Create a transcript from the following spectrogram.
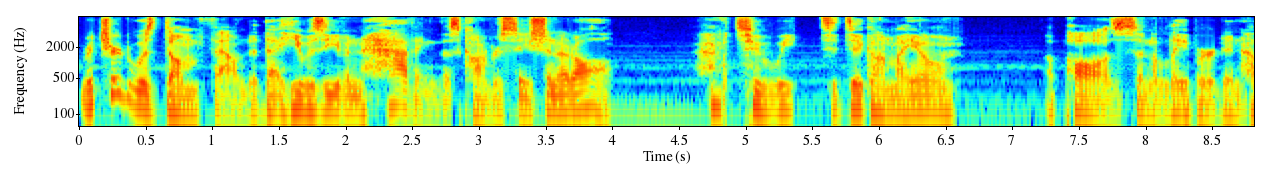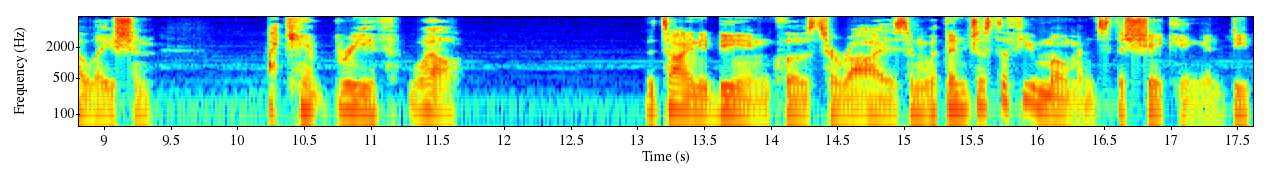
Richard was dumbfounded that he was even having this conversation at all. I'm too weak to dig on my own. A pause and a labored inhalation. I can't breathe well. The tiny being closed her eyes, and within just a few moments, the shaking and deep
